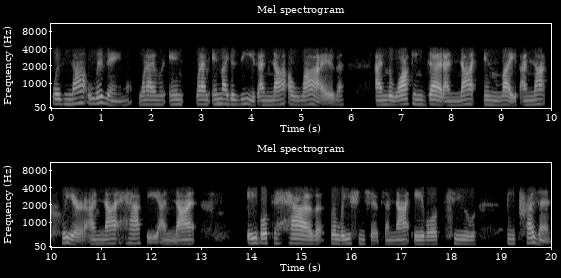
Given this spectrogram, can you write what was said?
was not living when I'm in when I'm in my disease. I'm not alive I'm the walking dead. I'm not in life. I'm not clear. I'm not happy. I'm not able to have relationships. I'm not able to be present.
